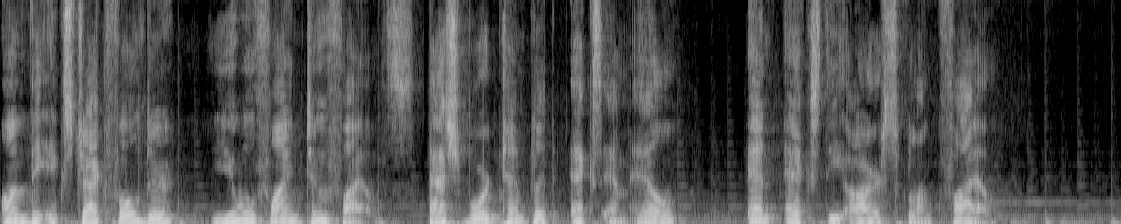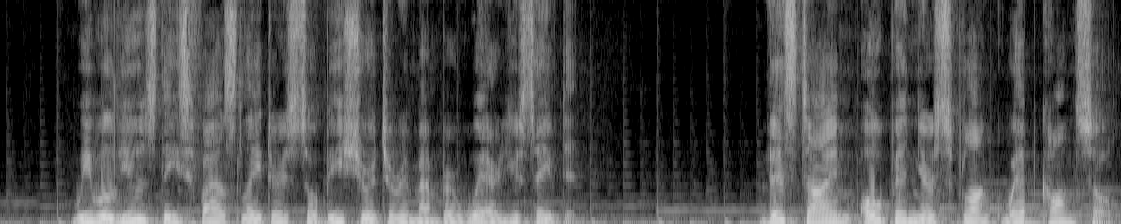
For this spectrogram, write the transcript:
On the extract folder, you will find two files, Dashboard Template XML and XDR Splunk file. We will use these files later so be sure to remember where you saved it. This time, open your Splunk web console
